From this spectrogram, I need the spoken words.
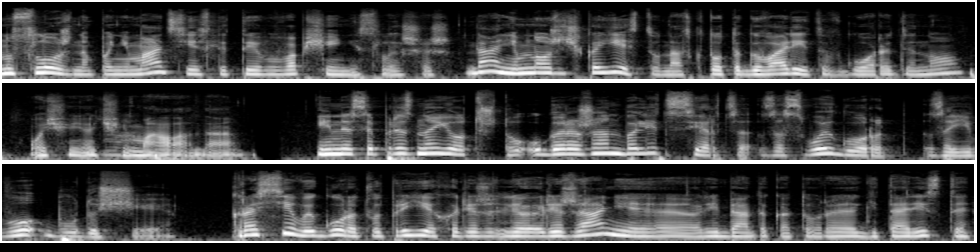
Но сложно понимать, если ты его вообще не слышишь. Да, немножечко есть у нас, кто-то говорит в городе, но очень-очень mm. мало, да. Инесса признает, что у горожан болит сердце за свой город, за его будущее. Красивый город. Вот приехали рижане, ребята, которые гитаристы,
